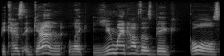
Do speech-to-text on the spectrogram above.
Because again, like you might have those big goals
